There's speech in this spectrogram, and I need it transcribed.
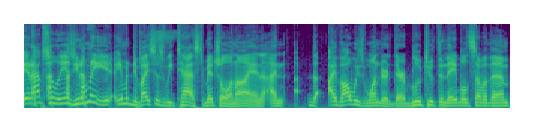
it absolutely is. You know how many, how many devices we test, Mitchell and I, and, and the, I've always wondered they're Bluetooth enabled. Some of them,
